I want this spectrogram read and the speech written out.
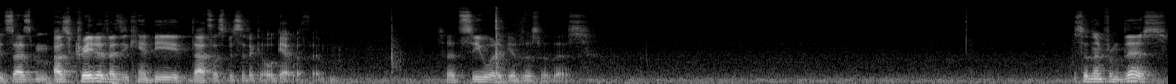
it's as as creative as you can be that's how specific it will get with it so let's see what it gives us with this so then from this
